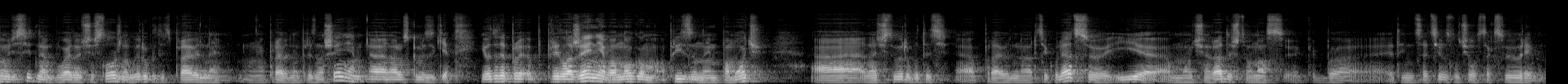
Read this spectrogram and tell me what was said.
Ну, действительно, бывает очень сложно выработать правильное, правильное произношение э, на русском языке. И вот это приложение во многом призвано им помочь значит, выработать а, правильную артикуляцию. И мы очень рады, что у нас э, как бы, эта инициатива случилась так своевременно.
